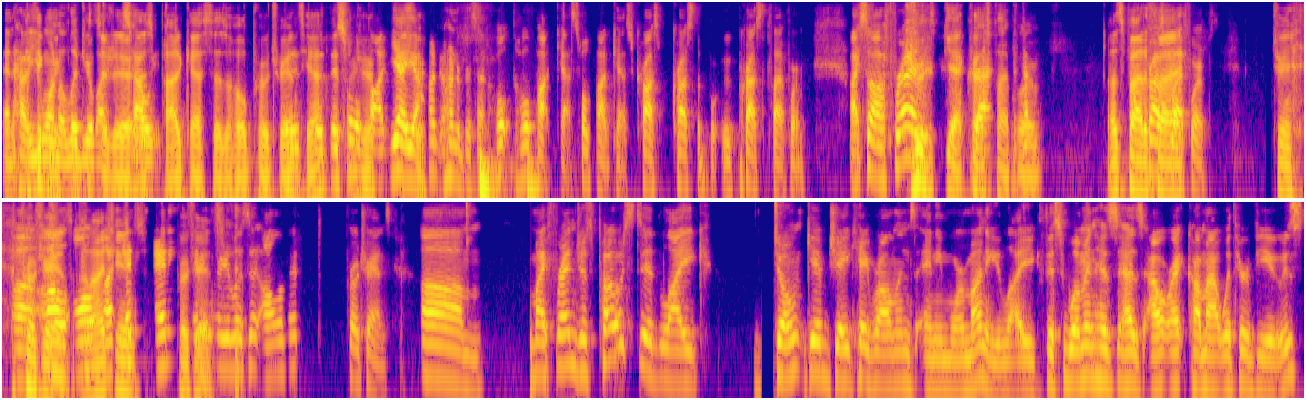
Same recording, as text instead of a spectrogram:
and how I you want to live your life. It's how podcast as a whole pro trans. Yeah, this whole sure, pod, yeah, yeah, hundred percent, whole whole podcast, whole podcast, cross cross the cross the platform. I saw a friend yeah, cross platform on cross Spotify, platform. tra- Uh, pro trans all- all- on uh, iTunes. any, any, pro-trans. anywhere you listen, all of it, pro trans. Um, my friend just posted like, don't give J.K. Rollins any more money. Like this woman has has outright come out with her views,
